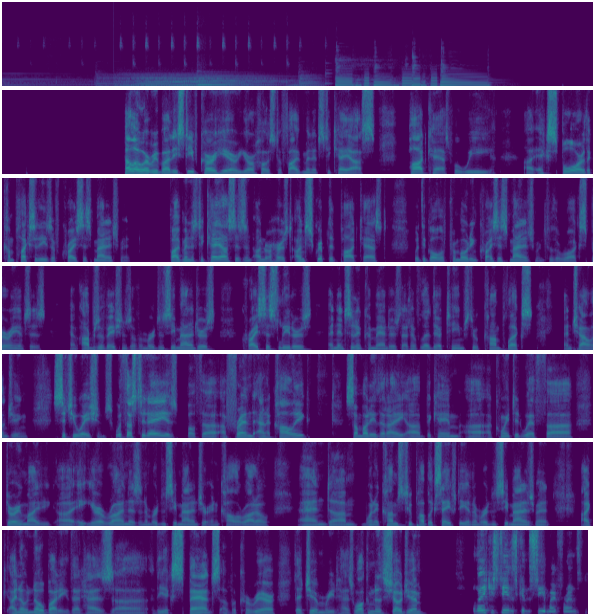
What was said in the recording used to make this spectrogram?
Hello, everybody. Steve Kerr here, your host of Five Minutes to Chaos podcast, where we uh, explore the complexities of crisis management. Five Minutes to Chaos is an unrehearsed, unscripted podcast with the goal of promoting crisis management through the raw experiences and observations of emergency managers, crisis leaders, and incident commanders that have led their teams through complex and challenging situations. With us today is both a, a friend and a colleague somebody that I uh, became uh, acquainted with uh, during my uh, eight year run as an emergency manager in Colorado. And um, when it comes to public safety and emergency management, I, I know nobody that has uh, the expanse of a career that Jim Reid has. Welcome to the show, Jim. Well, thank you, Steve. It's good to see you, my friends.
